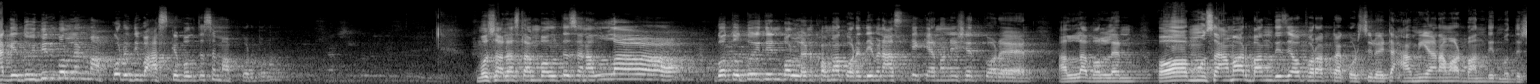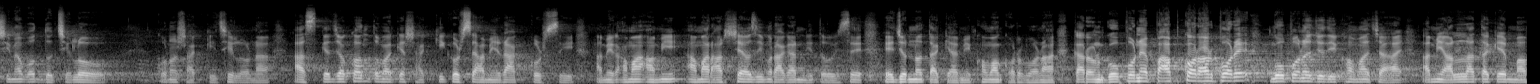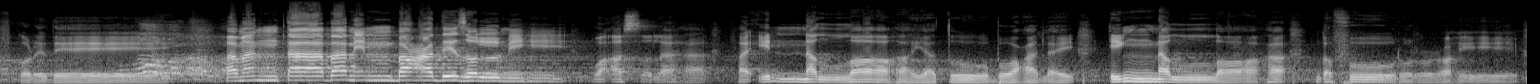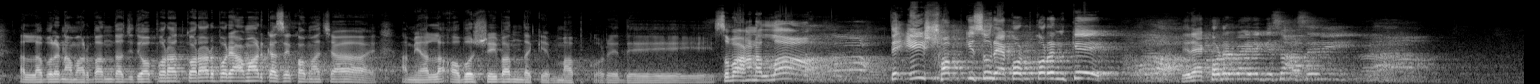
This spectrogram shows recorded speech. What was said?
আগে দুই দিন বললেন, মাফ করে দিব, আজকে বলতেছে, মাফ করব না। মুসা আলাহ বলতেছেন, আল্লাহ, গত দুই দিন বললেন, ক্ষমা করে দিবেন, আজকে কেন নিষেধ করেন? আল্লাহ বললেন, ও মুসা, আমার বান্দি যে অপরাধটা করছিল, এটা আমি আর আমার বান্দির মধ্যে সীমাবদ্ধ ছিল। কোনো সাক্ষী ছিল না আজকে যখন তোমাকে সাক্ষী করছে আমি রাগ করছি আমি আমা আমি আমার আরশে আজিম রাগান্বিত হয়েছে এই জন্য তাকে আমি ক্ষমা করব না কারণ গোপনে পাপ করার পরে গোপনে যদি ক্ষমা চায় আমি আল্লাহ তাকে মাফ করে দে فمن تاب من بعد ظلمه وأصلح আল্লাহ বলেন আমার বান্দা যদি অপরাধ করার পরে আমার কাছে ক্ষমা চায় আমি আল্লাহ অবশ্যই বান্দাকে মাফ করে দে আল্লাহ এই সব কিছু রেকর্ড করেন কে? রেকর্ডের বাইরে কিছু আসেনি।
